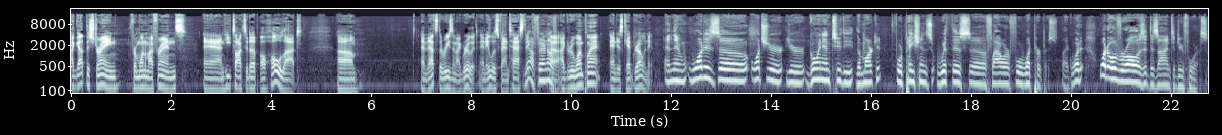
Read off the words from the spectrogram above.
I got the strain from one of my friends, and he talked it up a whole lot. Um, and that's the reason I grew it, and it was fantastic. Yeah, fair enough. Uh, I grew one plant and just kept growing it. And then what is uh what's your your going into the the market for patients with this uh, flower for what purpose? Like what what overall is it designed to do for us?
